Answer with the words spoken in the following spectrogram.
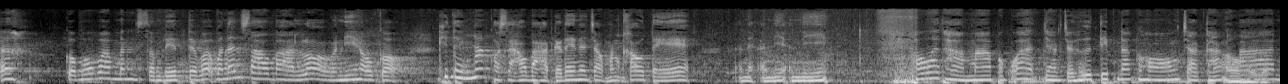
เอะก็เพราะว่ามันสำเร็จแต่ว่าวันนั้นซาวบาทล่อวันนี้เฮาก็คิดแต่มากกว่าซาวบาทก็ได้นะเจ้ามันเข้าแต่อันนี้อันนี้อันนี้ เพราะว่าถามมาบอกว่าอยากจะฮื้อติปนักฮ้องจากทางเอาไงบ้าล่ะน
